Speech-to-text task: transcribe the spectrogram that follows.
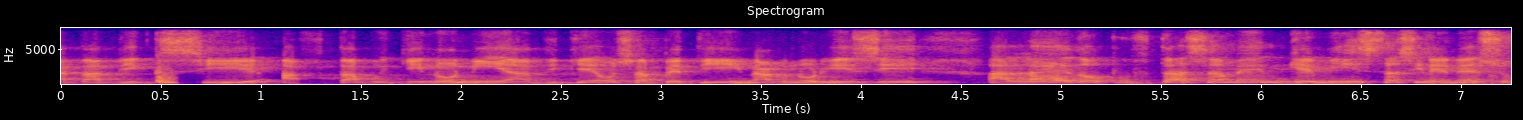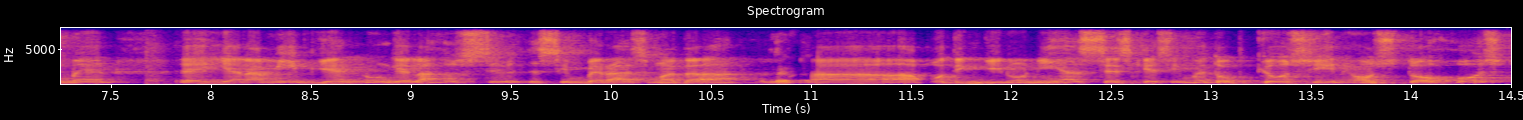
καταδείξει αυτά που η κοινωνία δικαίως απαιτεί να γνωρίζει, αλλά εδώ που φτάσαμε και εμείς θα συνενέσουμε ε, για να μην βγαίνουν και λάθος συμπεράσματα από την κοινωνία σε σχέση με το ποιος είναι ο στόχος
